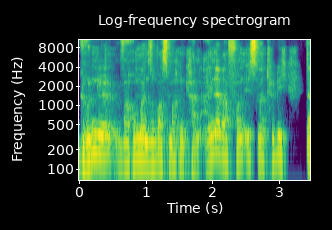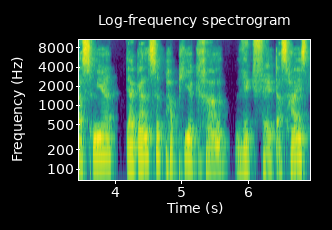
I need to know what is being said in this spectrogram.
Gründe, warum man sowas machen kann. Einer davon ist natürlich, dass mir der ganze Papierkram wegfällt. Das heißt,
